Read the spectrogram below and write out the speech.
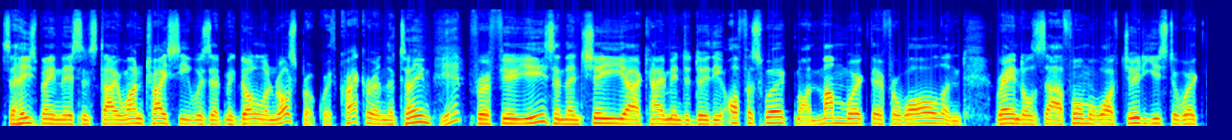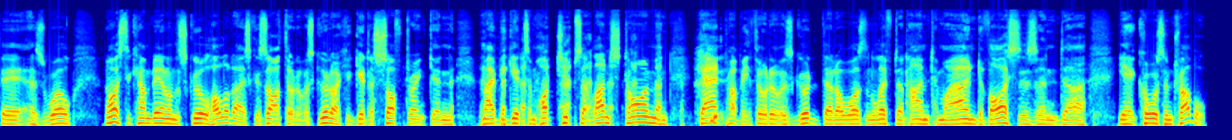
so he's been there since day one. Tracy was at McDonald and Rosbrook with Cracker and the team Yep. for a few years. And then she uh, came in to do the office work. My mum worked there for a while. And Randall's uh, former wife, Judy, used to work there as well. Nice to come down on the school holidays because I thought it was good. I could get a soft drink and maybe get some hot chips at lunchtime. And Dad probably thought it was good that I wasn't left at home to my own devices and, uh, yeah, causing trouble.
